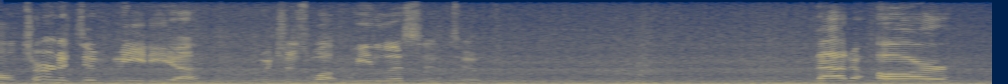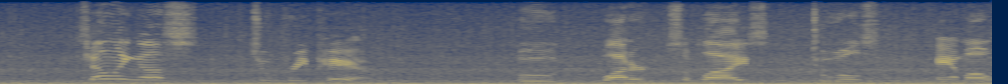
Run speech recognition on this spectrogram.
alternative media, which is what we listen to, that are telling us to prepare food, water, supplies, tools, ammo,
